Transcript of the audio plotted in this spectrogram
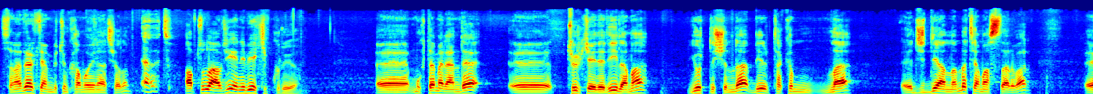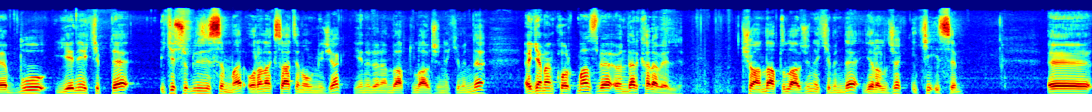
Sana derken bütün kamuoyunu açalım. Evet. Abdullah Avcı yeni bir ekip kuruyor. Ee, muhtemelen de e, Türkiye'de değil ama yurt dışında bir takımla e, ciddi anlamda temaslar var. E, bu yeni ekipte iki sürpriz isim var. Orhan Ak zaten olmayacak yeni dönemde Abdullah Avcı'nın ekibinde. Egemen Korkmaz ve Önder Karavelli. Şu anda Abdullah Avcı'nın ekibinde yer alacak iki isim. E,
